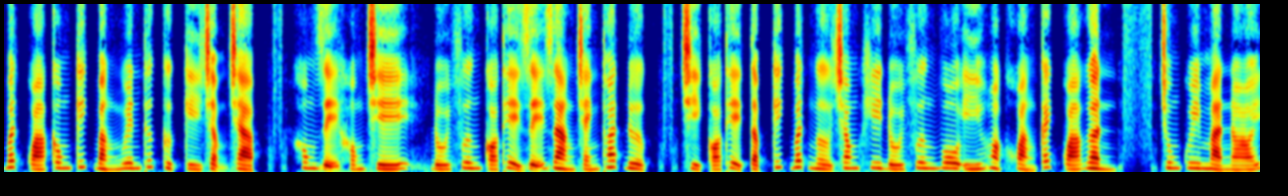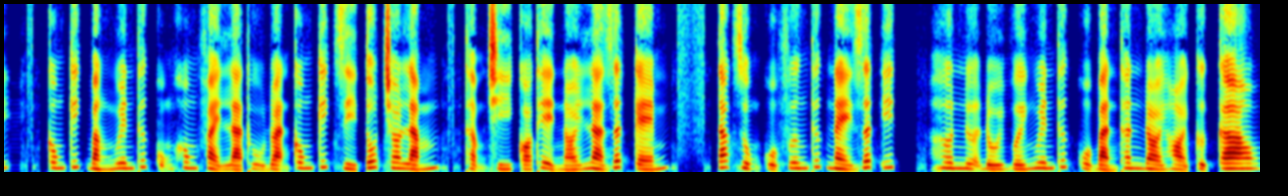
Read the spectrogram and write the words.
Bất quá công kích bằng nguyên thức cực kỳ chậm chạp, không dễ khống chế, đối phương có thể dễ dàng tránh thoát được, chỉ có thể tập kích bất ngờ trong khi đối phương vô ý hoặc khoảng cách quá gần. Trung quy mà nói, công kích bằng nguyên thức cũng không phải là thủ đoạn công kích gì tốt cho lắm, thậm chí có thể nói là rất kém. Tác dụng của phương thức này rất ít, hơn nữa đối với nguyên thức của bản thân đòi hỏi cực cao.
